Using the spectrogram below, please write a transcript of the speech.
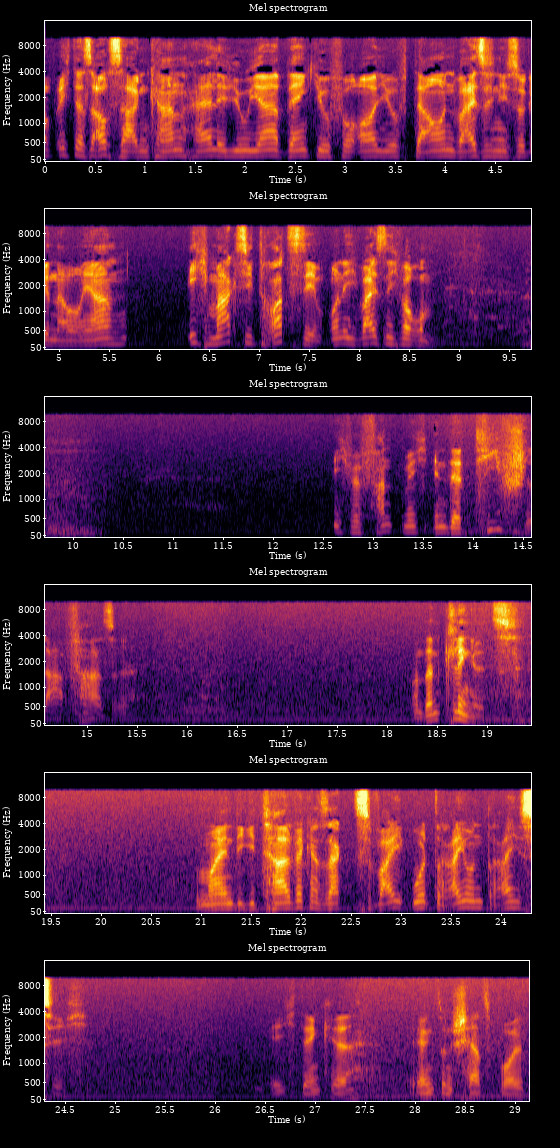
Ob ich das auch sagen kann, Halleluja, thank you for all you've done, weiß ich nicht so genau, ja. Ich mag sie trotzdem und ich weiß nicht warum. Ich befand mich in der Tiefschlafphase. Und dann klingelt's. Mein Digitalwecker sagt 2.33 Uhr. Ich denke, irgend so Scherzbold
